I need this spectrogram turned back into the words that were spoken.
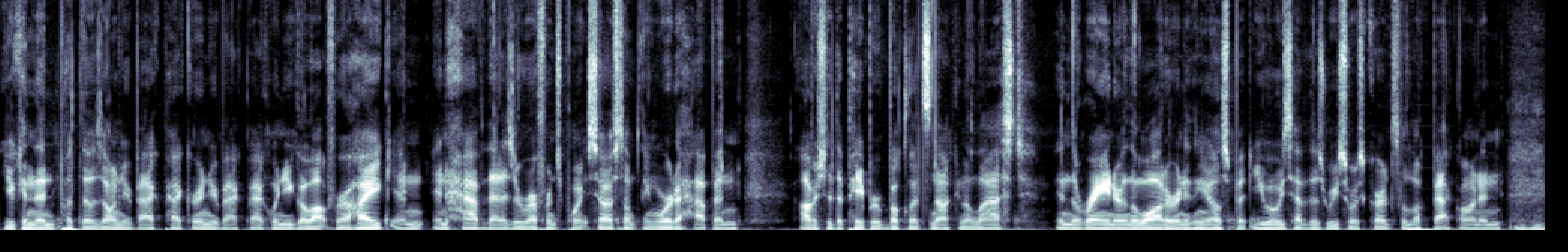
you can then put those on your backpack or in your backpack when you go out for a hike and and have that as a reference point. So if something were to happen. Obviously, the paper booklet's not going to last in the rain or in the water or anything else, but you always have those resource cards to look back on, and Mhm.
